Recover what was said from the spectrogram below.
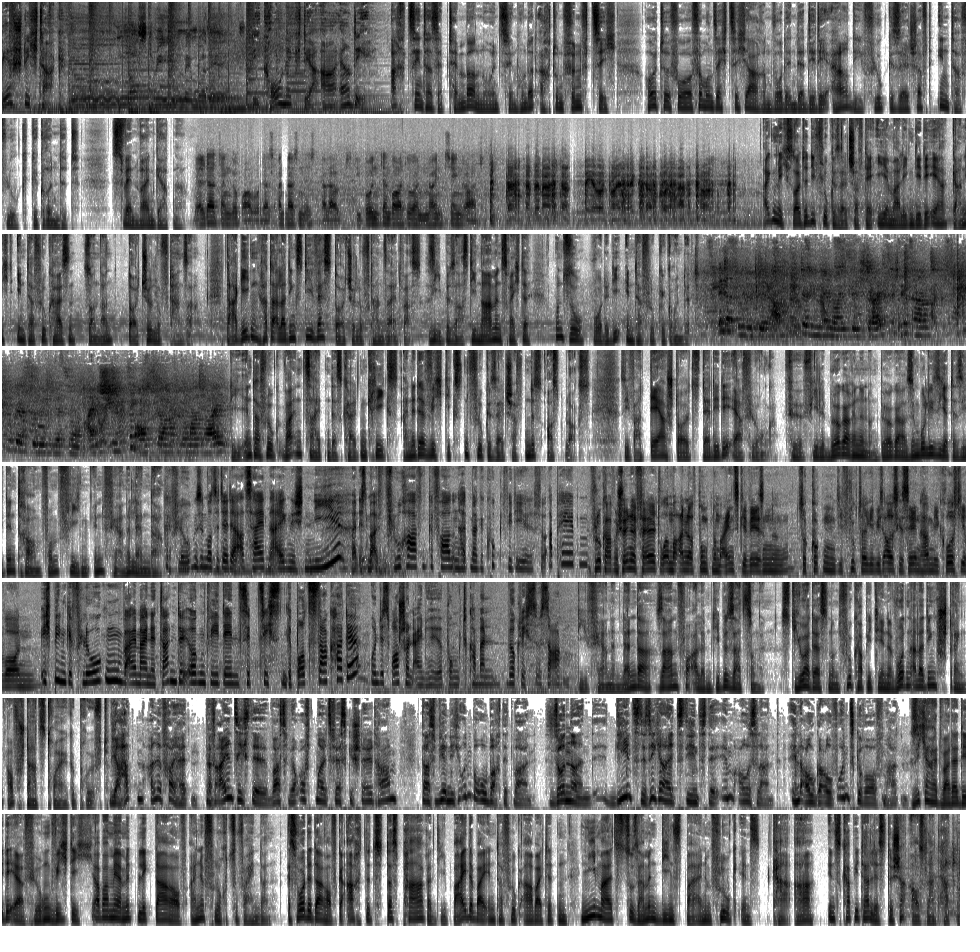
Der Stichtag. Die Chronik der ARD. 18. September 1958. Heute vor 65 Jahren wurde in der DDR die Fluggesellschaft Interflug gegründet. Sven Weingärtner. Delta Tango Bravo, das Anlassen ist erlaubt. Die Bodentemperatur 19 Grad. Eigentlich sollte die Fluggesellschaft der ehemaligen DDR gar nicht Interflug heißen, sondern Deutsche Lufthansa. Dagegen hatte allerdings die Westdeutsche Lufthansa etwas. Sie besaß die Namensrechte und so wurde die Interflug gegründet. Interflug mit den Linie 9030 bekannt. Zum Ausgang Nummer 3. Die Interflug war in Zeiten des Kalten Kriegs eine der wichtigsten Fluggesellschaften des Ostblocks. Sie war der Stolz der DDR-Führung. Für viele Bürgerinnen und Bürger symbolisierte sie den Traum vom Fliegen in ferne Länder. Geflogen sind wir zu DDR-Zeiten eigentlich nie. Man ist mal auf den Flughafen gefahren und hat mal geguckt, wie die so abheben. Flughafen Schönefeld war immer Anlaufpunkt Nummer eins gewesen, zu gucken, die Flugzeuge, wie sie ausgesehen haben, wie groß die waren. Ich bin geflogen, weil meine Tante irgendwie den 70. Geburtstag hatte. Und es war schon ein Höhepunkt, kann man wirklich so sagen. Die fernen Länder sahen vor allem die Besatzungen. Stewardessen und Flugkapitäne wurden allerdings streng auf Staatstreue geprüft. Wir hatten alle Freiheiten. Das Einzige, was wir oftmals festgestellt haben, dass wir nicht unbeobachtet waren, sondern Dienste, Sicherheitsdienste im Ausland in Auge auf uns geworfen hatten. Sicherheit war der DDR-Führung wichtig, aber mehr mit Blick darauf, eine Flucht zu verhindern. Es wurde darauf geachtet, dass Paare, die beide bei Interflug arbeiteten, niemals zusammen Dienst bei einem Flug ins KA ins kapitalistische Ausland hatten.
